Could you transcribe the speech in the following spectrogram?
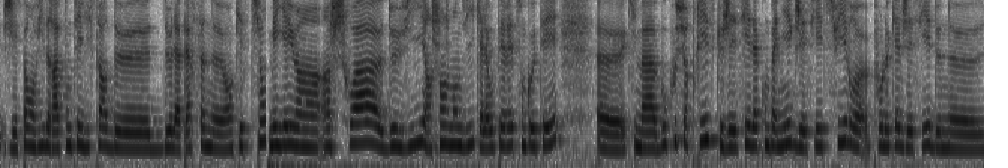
j'ai pas envie de raconter l'histoire de, de la personne en question, mais il y a eu un, choix de vie, un changement de vie qu'elle a opéré de son côté, euh, qui m'a beaucoup surprise, que j'ai essayé d'accompagner, que j'ai essayé de suivre, pour lequel j'ai essayé de ne,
